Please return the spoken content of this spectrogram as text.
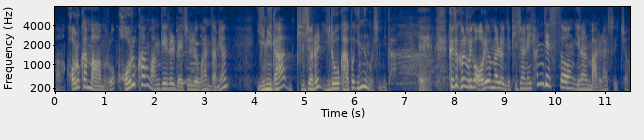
어, 거룩한 마음으로 거룩한 관계를 맺으려고 한다면 이미 다 비전을 이루어가고 있는 것입니다. 예. 그래서 그걸 우리가 어려운 말로 이제 비전의 현재성이라는 말을 할 수 있죠.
